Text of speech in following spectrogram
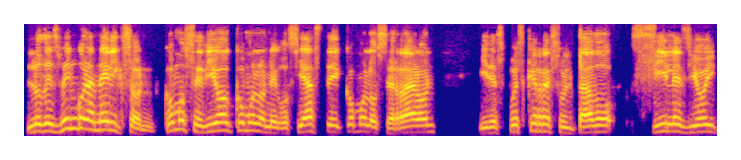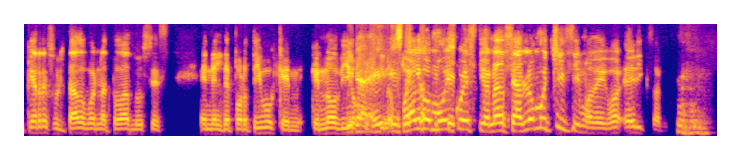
lo de Sven Goran Eriksson, ¿cómo se dio? ¿Cómo lo negociaste? ¿Cómo lo cerraron? Y después, ¿qué resultado sí les dio y qué resultado, bueno, a todas luces, en el Deportivo que, que no dio? Mira, es- Fue algo muy cuestionado, se habló muchísimo de Eriksson.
